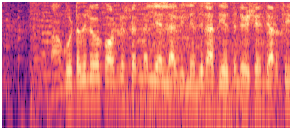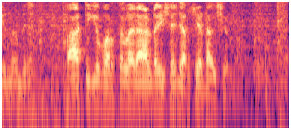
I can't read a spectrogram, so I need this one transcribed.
ബാങ്കൂട്ടത്തിലോ കോൺഗ്രസ് എം എൽ എ അല്ല. പിന്നെ എന്തിനാ അദ്ദേഹത്തിന്റെ വിഷയം ചർച്ച ചെയ്യുന്നതിന് പാർട്ടിക്ക് പുറത്തുള്ള ഒരാളുടെ വിഷയം ചർച്ച ചെയ്യേണ്ട ആവശ്യമുണ്ടോ?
